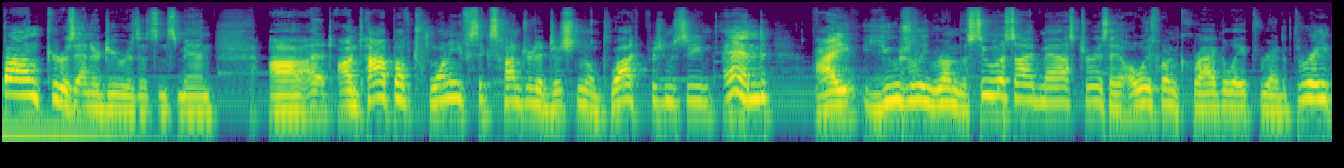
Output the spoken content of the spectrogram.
Bonkers energy resistance, man. Uh, on top of 2,600 additional block efficiency and I usually run the Suicide Masters. I always run Coagulate 3 out of 3.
